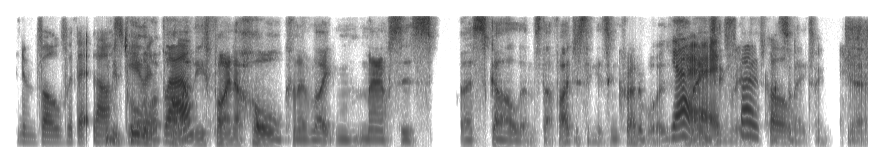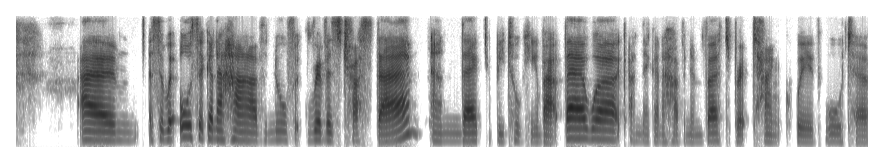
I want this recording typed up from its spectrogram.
and involved with it last pull year them as apart well. and you find a whole kind of like mouse's uh, skull and stuff. I just think it's incredible. It's Yeah, amazing, it's really. so it's cool. fascinating. Yeah. Um, so we're also going to have Norfolk Rivers Trust there, and they'll be talking about their work, and they're going to have an invertebrate tank with water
